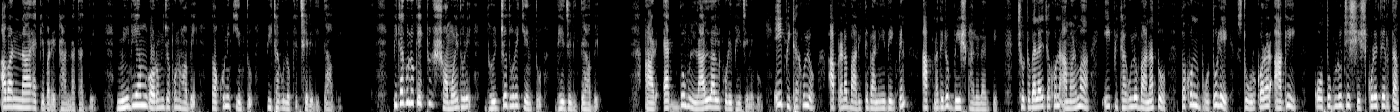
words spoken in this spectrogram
আবার না একেবারে ঠান্ডা থাকবে। মিডিয়াম গরম যখন হবে, তখনই কিন্তু পিঠাগুলোকে ছেড়ে দিতে হবে। পিঠাগুলোকে একটু সময় ধরে, ধৈর্য ধরে কিন্তু ভেজে নিতে হবে। আর একদম লাল লাল করে ভেজে নেব। এই পিঠাগুলো আপনারা বাড়িতে বানিয়ে দেখবেন আপনাদেরও বেশ ভালো লাগবে। ছোটোবেলায় যখন আমার মা এই পিঠাগুলো বানাতো, তখন বোতলে স্টোর করার আগেই কতগুলো যে শেষ করে ফেলতাম,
